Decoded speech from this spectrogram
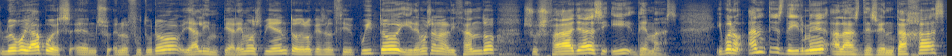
Luego ya, pues en, el futuro ya limpiaremos bien todo lo que es el circuito, iremos analizando sus fallas y demás. Y bueno, antes de irme a las desventajas,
